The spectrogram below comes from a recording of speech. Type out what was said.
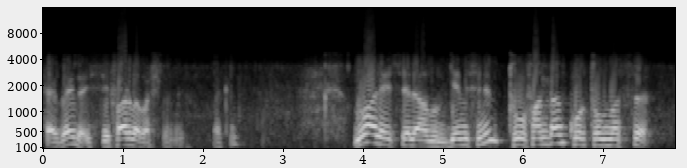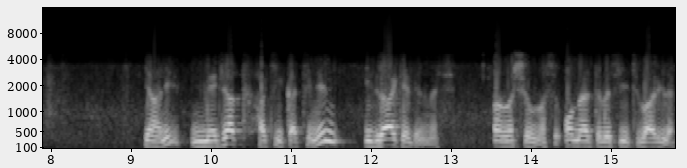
Tevbeyle, istiğfarla başlanıyor. Bakın. Nuh Aleyhisselam'ın gemisinin tufandan kurtulması yani necat hakikatinin idrak edilmesi, anlaşılması, o mertebesi itibariyle.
